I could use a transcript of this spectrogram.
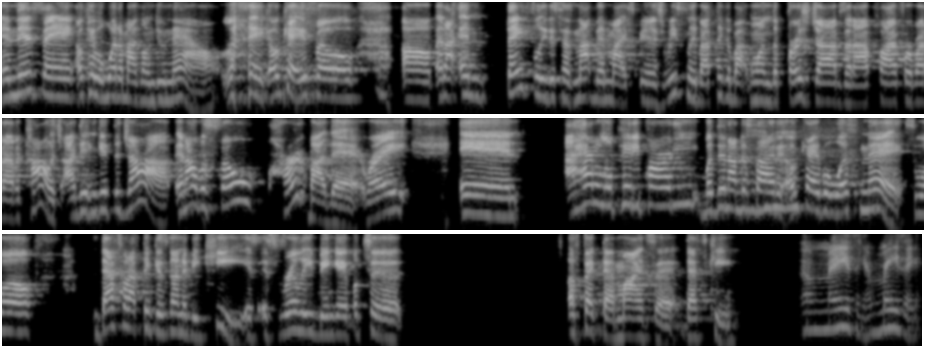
And then saying okay well what am i going to do now? Like okay so um, and i and thankfully this has not been my experience recently but i think about one of the first jobs that i applied for right out of college. I didn't get the job and i was so hurt by that right? And I had a little pity party, but then I decided, mm-hmm. okay, but what's next? Well, that's what I think is going to be key. Is it's really being able to affect that mindset. That's key. Amazing, amazing.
